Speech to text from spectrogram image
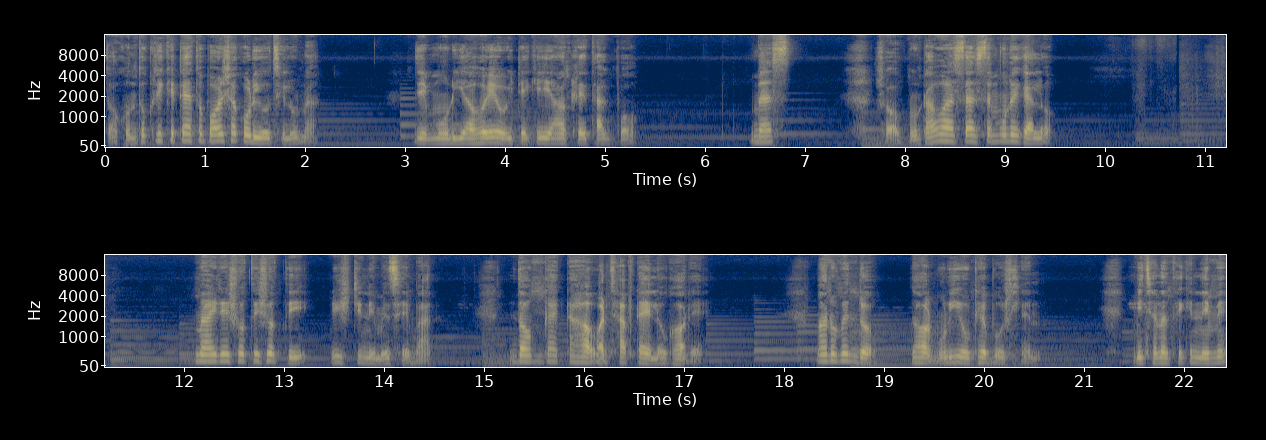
তখন তো ক্রিকেটে এত পয়সা করিও ছিল না। যে মরিয়া হয়ে ওইটাকেই আঁকড়ে থাকব। ব্যাস, স্বপ্নটাও আস্তে আস্তে মরে গেল। মাইরে সত্যি সত্যি বৃষ্টি নেমেছে এবার। দমকা একটা হাওয়ার ঝাপটা এলো ঘরে। মানবেন্দ্র ধর্মড়িয়ে উঠে বসলেন। বিছানা থেকে নেমে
